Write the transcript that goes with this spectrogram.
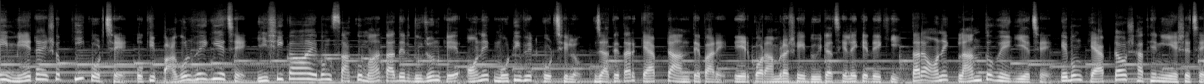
এই মেয়েটা এসব কি করছে? ও কি পাগল হয়ে গিয়েছে? ইশিকাওয়া এবং সাকুমা তাদের দুজনকে অনেক মোটিভেট করছিল, যাতে তার ক্যাপটা আনতে পারে। এরপর আমরা সেই দুইটা ছেলেকে দেখি, তারা অনেক ক্লান্ত হয়ে গিয়েছে এবং ক্যাপটাও সাথে নিয়ে এসেছে।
